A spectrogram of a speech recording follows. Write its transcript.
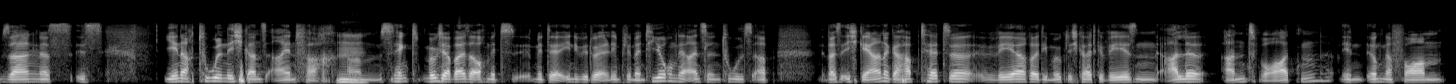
sagen, das ist je nach Tool nicht ganz einfach. Mhm. Ähm, es hängt möglicherweise auch mit, mit der individuellen Implementierung der einzelnen Tools ab. Was ich gerne gehabt hätte, wäre die Möglichkeit gewesen, alle Antworten in irgendeiner Form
